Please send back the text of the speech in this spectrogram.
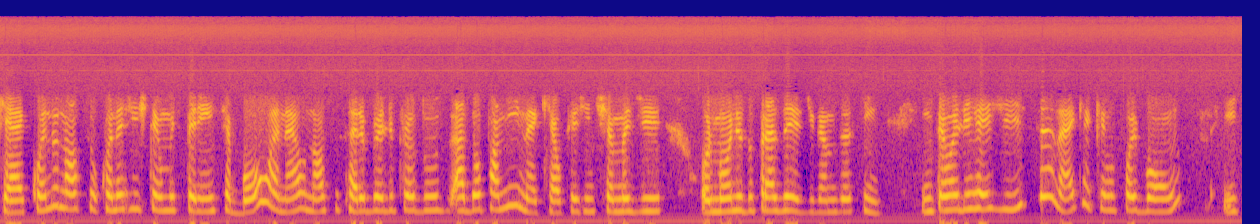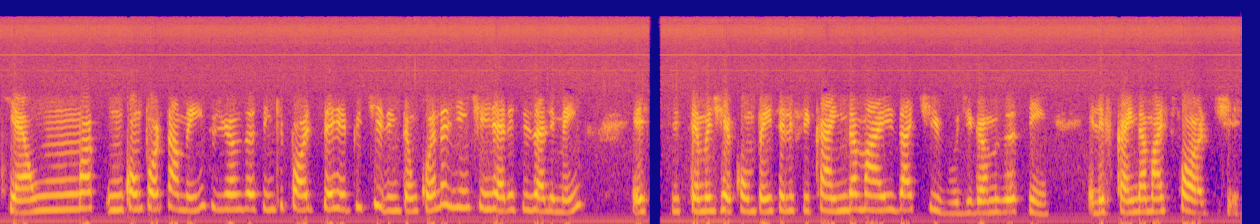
que é quando, nosso, quando a gente tem uma experiência boa, né? O nosso cérebro ele produz a dopamina, que é o que a gente chama de hormônio do prazer, digamos assim. Então ele registra, né, que aquilo foi bom e que é uma, um comportamento, digamos assim, que pode ser repetido. Então, quando a gente ingere esses alimentos, esse sistema de recompensa ele fica ainda mais ativo, digamos assim, ele fica ainda mais forte.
